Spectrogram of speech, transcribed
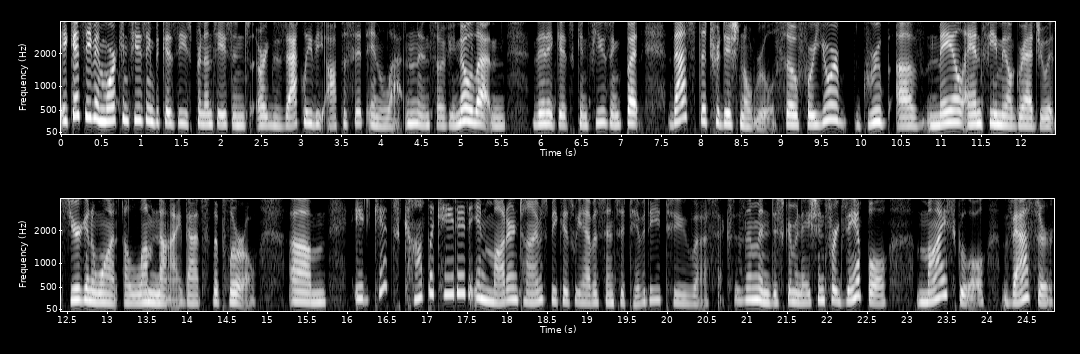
it gets even more confusing because these pronunciations are exactly the opposite in Latin, and so if you know Latin, then it gets confusing. But that's the traditional rule. So for your group of male and female graduates, you're going to want alumni. That's the plural. Um, it gets complicated in modern times because we have a sensitivity to uh, sexism and discrimination. For example, my school, Vassar,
